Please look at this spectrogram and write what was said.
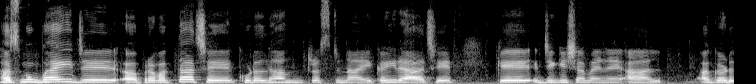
હસમુખભાઈ જે પ્રવક્તા છે, ખોડલધામ ટ્રસ્ટના એ કહી રહ્યા છે કે જિગીશાબેને આ આગળ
